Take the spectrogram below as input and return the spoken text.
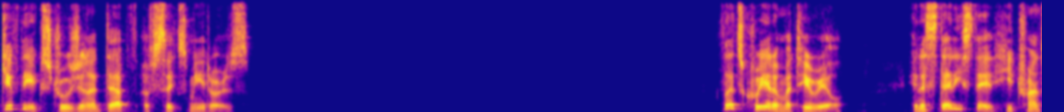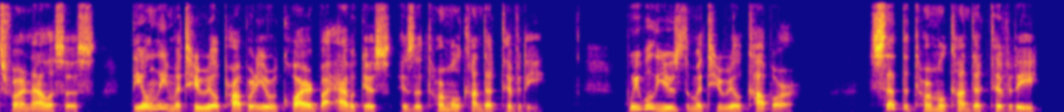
Give the extrusion a depth of 6 meters. Let's create a material. In a steady-state heat transfer analysis, the only material property required by Abaqus is the thermal conductivity. We will use the material copper. Set the thermal conductivity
